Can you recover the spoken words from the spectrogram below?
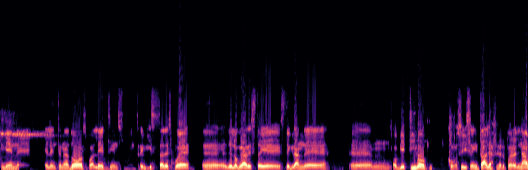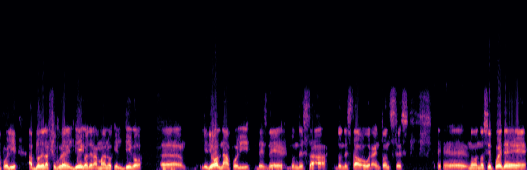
también el entrenador Spalletti en su entrevista después eh, de lograr este, este grande eh, objetivo, como se dice en Italia, para el Napoli, habló de la figura del Diego, de la mano que el Diego eh, le dio al Napoli desde donde está, donde está ahora. Entonces, no, no, se puede...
